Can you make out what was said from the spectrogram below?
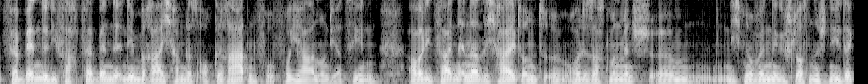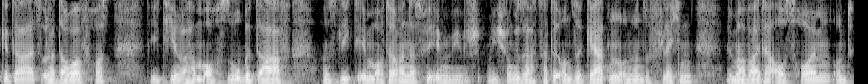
Verbände, die Fachverbände in dem Bereich haben das auch geraten vor, vor Jahren und Jahrzehnten. Aber die Zeiten ändern sich halt und äh, heute sagt man, Mensch, ähm, nicht nur wenn eine geschlossene Schneedecke da ist oder Dauerfrost, die Tiere haben auch so Bedarf und es liegt eben auch daran, dass wir eben, wie, wie ich schon gesagt hatte, unsere Gärten und unsere Flächen immer weiter ausräumen und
